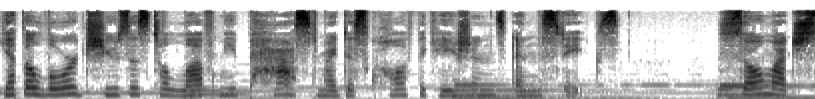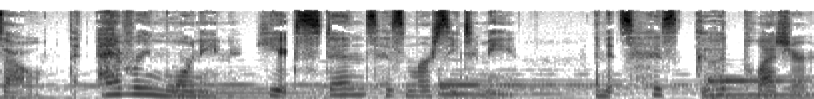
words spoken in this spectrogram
Yet the Lord chooses to love me past my disqualifications and mistakes. So much so that every morning He extends His mercy to me, and it's His good pleasure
